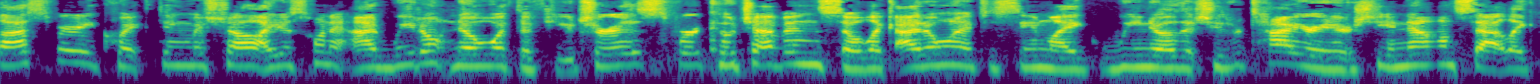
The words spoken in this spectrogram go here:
last very quick thing, Michelle, I just want to add we don't know what the future is for Coach Evans. So, like, I don't want it to seem like we know that she's retiring or she announced that. Like,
